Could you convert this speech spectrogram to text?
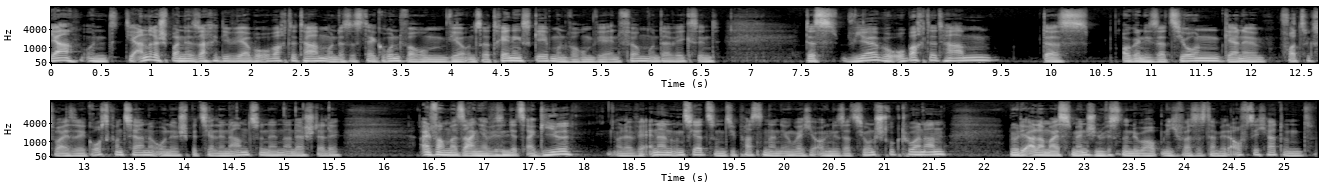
Ja, und die andere spannende Sache, die wir beobachtet haben, und das ist der Grund, warum wir unsere Trainings geben und warum wir in Firmen unterwegs sind, dass wir beobachtet haben, dass Organisationen, gerne vorzugsweise Großkonzerne, ohne spezielle Namen zu nennen an der Stelle, einfach mal sagen, ja, wir sind jetzt agil oder wir ändern uns jetzt und sie passen dann irgendwelche Organisationsstrukturen an. Nur die allermeisten Menschen wissen dann überhaupt nicht, was es damit auf sich hat und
